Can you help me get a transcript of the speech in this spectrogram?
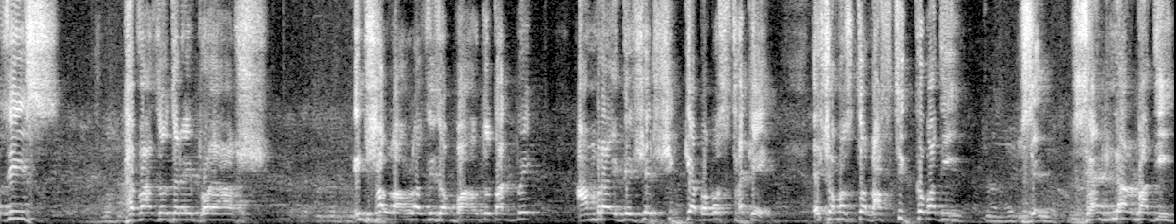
আজিজ হেফাজতের এই প্রয়াস ইনশাল্লাহ আজিজ অব্যাহত থাকবে। আমরা এই দেশের শিক্ষা ব্যবস্থাকে এ সমস্ত নাস্তিক্যবাদী জে- জেন্ডারবাদী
